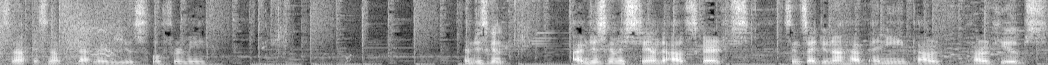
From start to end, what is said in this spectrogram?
It's not it's not that very useful for me. I'm just gonna I'm just gonna stay on the outskirts since I do not have any power power cubes.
